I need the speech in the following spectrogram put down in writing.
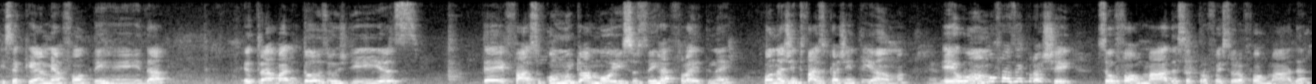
Isso aqui é a minha fonte de renda. Eu trabalho todos os dias, eh, faço com muito amor e isso se reflete, né? Quando a gente faz o que a gente ama. eu amo fazer crochê. Sou formada, sou professora formada.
